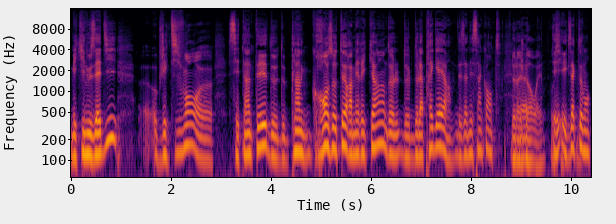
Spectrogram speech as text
mais qui nous a dit, euh, objectivement, euh, c'est teinté de, de, plein de grands auteurs américains de, de, de l'après-guerre, des années 50. De l'âge d'or, ouais. Et, exactement.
